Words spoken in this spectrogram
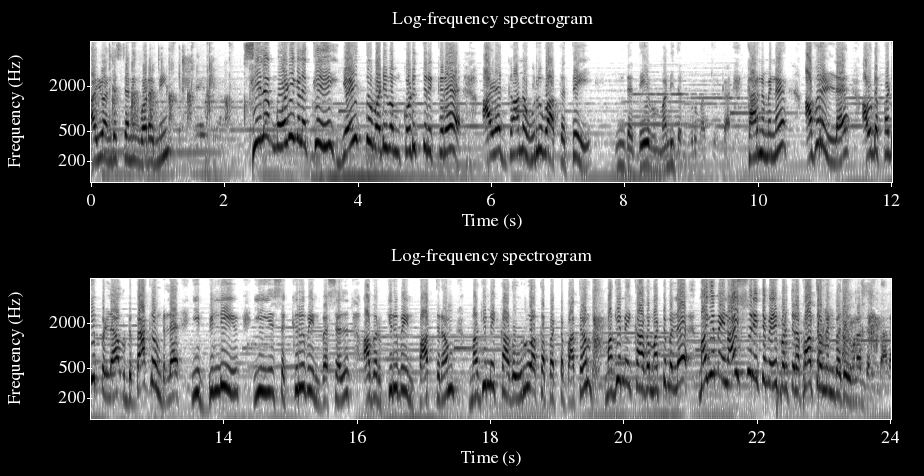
Are you understanding what I mean? சில மொழிகளுக்கு எழுத்து வடிவம் கொடுத்திருக்கிற அழகான உருவாக்கத்தை இந்த தேவ மனிதன் உருவாக்கியிருக்கார். காரணம் என்ன? அவர் இல்ல அவருடைய படிப்புல அவருடைய பேக்ரவுண்ட்ல he believe he is a vessel அவர் கிருபையின் பாத்திரம் மகிமைக்காக உருவாக்கப்பட்ட பாத்திரம் மகிமைக்காக மட்டுமல்ல மகிமையின் ஐஸ்வர்யத்தை வெளிப்படுத்துகிற பாத்திரம் என்பதை உணர்ந்திருந்தார்.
